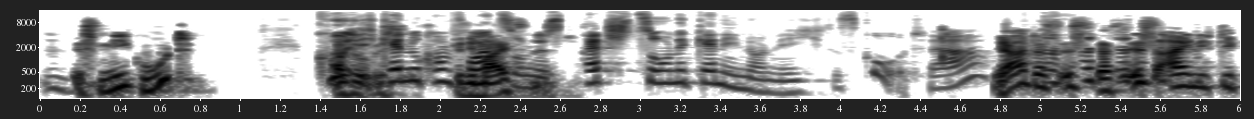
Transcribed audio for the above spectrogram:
Mhm. Ist nie gut. Cool, also ich kenne nur Komfortzone. Stretchzone kenne ich noch nicht. Das ist gut, ja? Ja, das ist, das ist eigentlich die,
